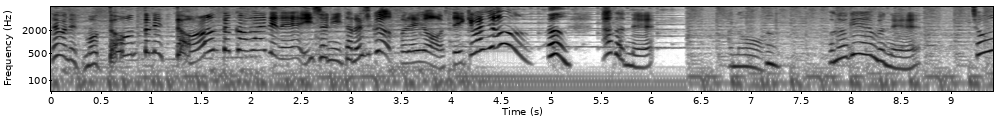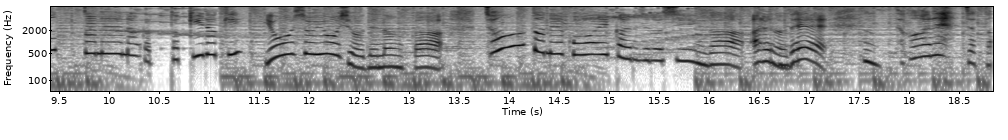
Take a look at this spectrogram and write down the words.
でもねもうドーンとねドーンと構えてね一緒に楽しくプレイをしていきましょう。うん。ただねあの、うん。このゲームねちょっとねなんか時々要所要所でなんかちょっとね怖い感じのシーンがあるので、うん。そこがねちょっと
